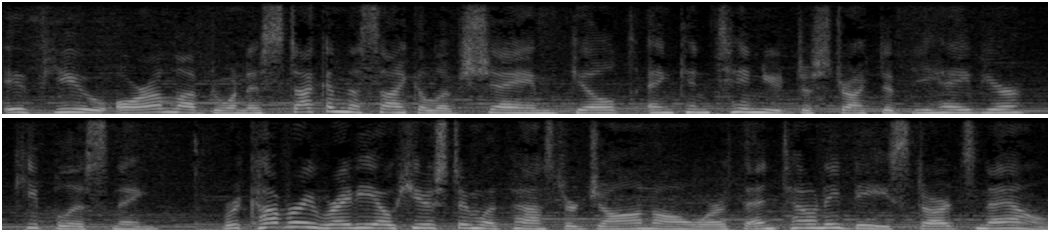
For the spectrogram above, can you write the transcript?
If you or a loved one is stuck in the cycle of shame, guilt, and continued destructive behavior, keep listening. Recovery Radio Houston with Pastor John Allworth and Tony B starts now.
